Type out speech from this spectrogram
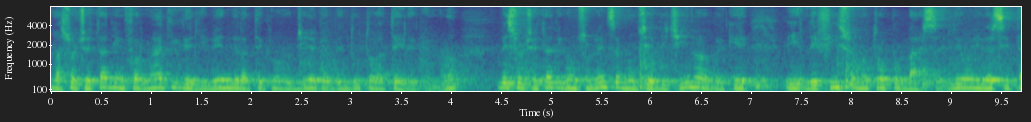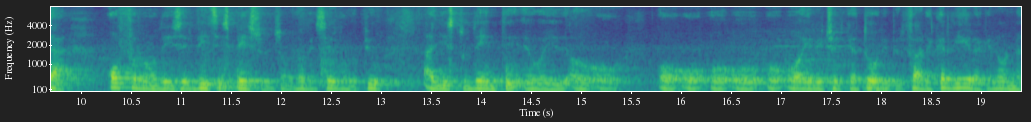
la società di informatica gli vende la tecnologia che ha venduto la Telecom, no? le società di consulenza non si avvicinano perché le fee sono troppo basse, le università offrono dei servizi spesso insomma, no, che servono più agli studenti o o, o, o ai, ricercatori per fare carriera che non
